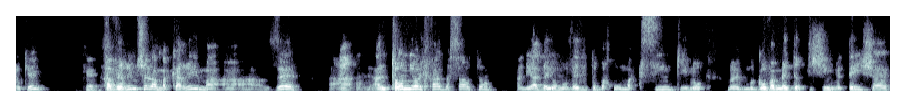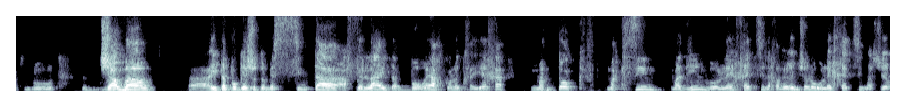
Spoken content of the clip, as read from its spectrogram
אוקיי? כן. חברים שלה, מכרים, זה, אנטוניו אחד עשה אותו, אני עד היום עובד איתו, בחור מקסים, כאילו, בגובה מטר תשעים ותשע, כאילו, ג'אבר, היית פוגש אותו בסמטה אפלה, היית בורח כל עוד חייך, מתוק, מקסים, מדהים, ועולה חצי, לחברים שלו הוא עולה חצי מאשר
